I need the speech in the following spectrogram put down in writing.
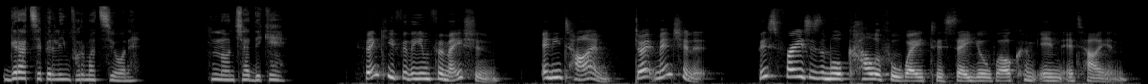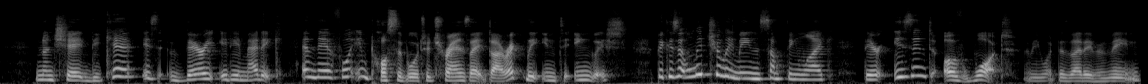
Grazie per l'informazione. Non c'è di che. Thank you for the information. Anytime. Don't mention it. This phrase is a more colourful way to say you're welcome in Italian. Non c'è di che is very idiomatic and therefore impossible to translate directly into English because it literally means something like there isn't of what. I mean, what does that even mean?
